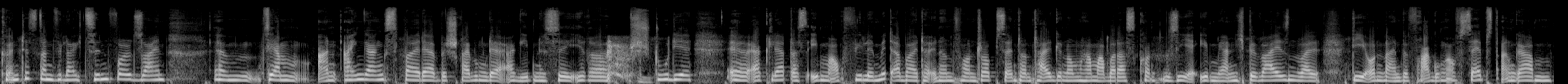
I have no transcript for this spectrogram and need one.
Könnte es dann vielleicht sinnvoll sein, ähm, Sie haben eingangs bei der Beschreibung der Ergebnisse Ihrer Studie äh, erklärt, dass eben auch viele MitarbeiterInnen von Jobcentern teilgenommen haben, aber das konnten Sie eben ja nicht beweisen, weil die Online-Befragung auf Selbstangaben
